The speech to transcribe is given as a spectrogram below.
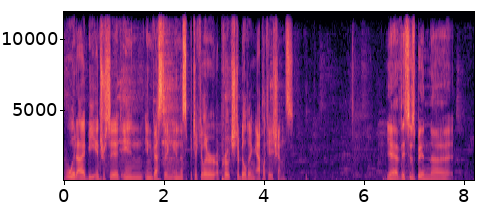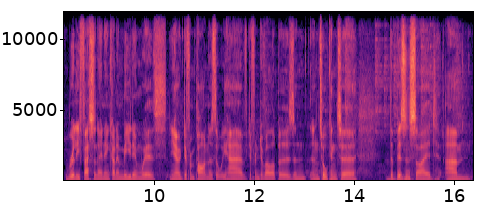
would I be interested in investing in this particular approach to building applications? Yeah, this has been uh, really fascinating. Kind of meeting with you know different partners that we have, different developers, and and talking to the business side. Um,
